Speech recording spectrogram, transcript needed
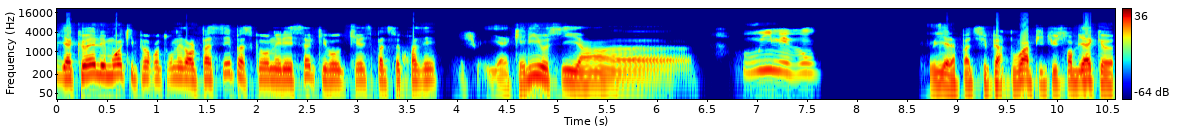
il y a que elle et moi qui peut retourner dans le passé parce qu'on est les seuls qui vont qui risquent pas de se croiser. Il y a Kelly aussi, hein. euh, Oui, mais bon. Oui, elle a pas de super pouvoir. Puis tu sens bien que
